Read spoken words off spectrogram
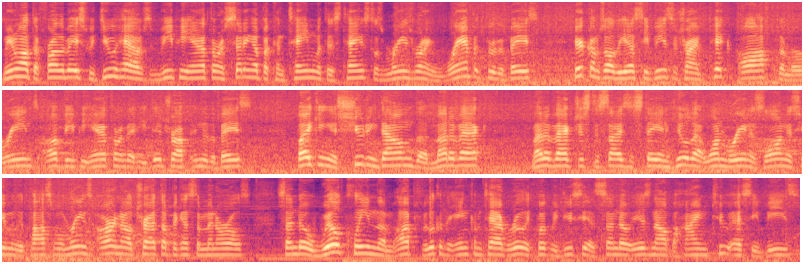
Meanwhile, at the front of the base, we do have VP Anathorn setting up a contain with his tanks. Those Marines running rampant through the base. Here comes all the SCVs to try and pick off the Marines of VP Anathorn that he did drop into the base. Viking is shooting down the medevac. Medevac just decides to stay and heal that one Marine as long as humanly possible. Marines are now trapped up against the minerals. SenDoh will clean them up. If we look at the income tab really quick, we do see that SenDoh is now behind two SCVs.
